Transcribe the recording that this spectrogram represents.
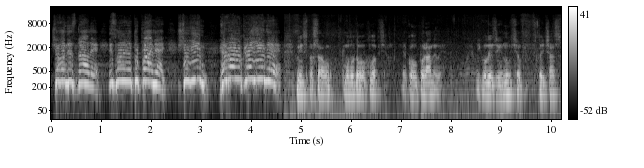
щоб вони знали і схвалили ту пам'ять, що він герой України. Він спасав молодого хлопця, якого поранили. І коли зігнувся в той час,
